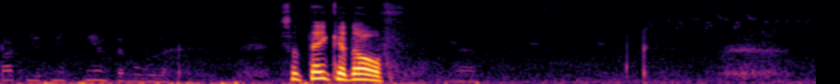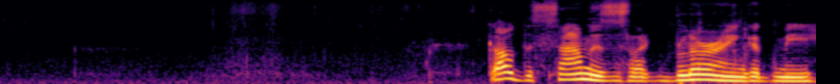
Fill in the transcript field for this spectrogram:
Tak jest nietknięte w ogóle. So take it off. God, the sun is like blurring at me.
